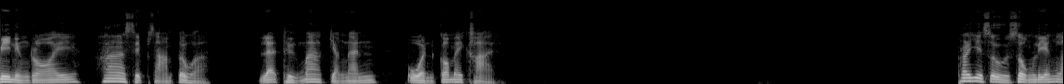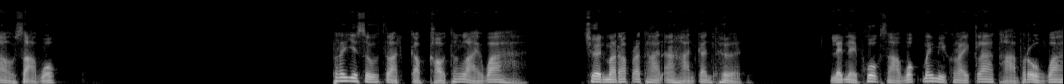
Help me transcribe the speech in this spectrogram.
มีหนึ่งร้อยห้าสิบสามตัว และถึงมากอย่างนั้นอวนก็ไม่ขาด พระเยซูทรงเลี้ยงเหล่าสาวก พระเยซูตรัสกับเขาทั้งหลายว่า เชิญมารับประทานอาหารกันเถิด และในพวกสาวกไม่มีใครกล้าถามพระองค์ว่า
